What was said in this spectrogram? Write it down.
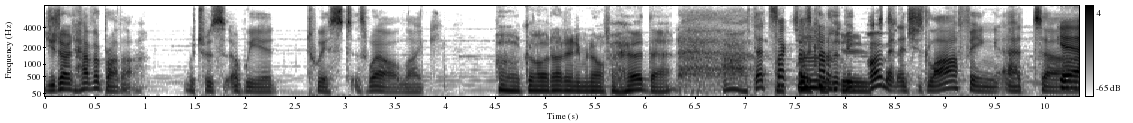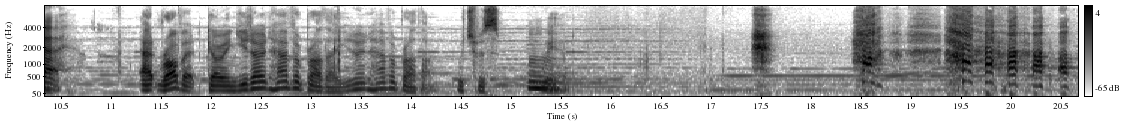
you don't have a brother," which was a weird twist as well. Like, Oh God, I don't even know if I heard that. oh, that's like so that's kind of a big moment, and she's laughing at uh, yeah. at Robert, going, "You don't have a brother. You don't have a brother," which was Mm. weird.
